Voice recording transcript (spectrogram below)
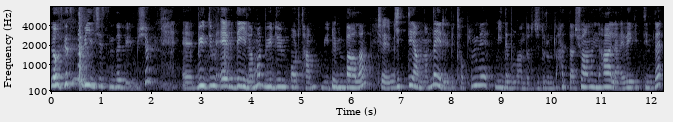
Yozgat'ın da bir ilçesinde büyümüşüm. E, büyüdüğüm ev değil ama büyüdüğüm ortam, büyüdüğüm bağlam Çevre. ciddi anlamda eril bir toplum ve mide bulandırıcı durumda. Hatta şu an hani hala eve gittiğimde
